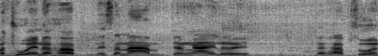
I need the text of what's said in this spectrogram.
มาช่วยนะครับ ในสนามจะง่ายเลยนะครับ ส่วน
